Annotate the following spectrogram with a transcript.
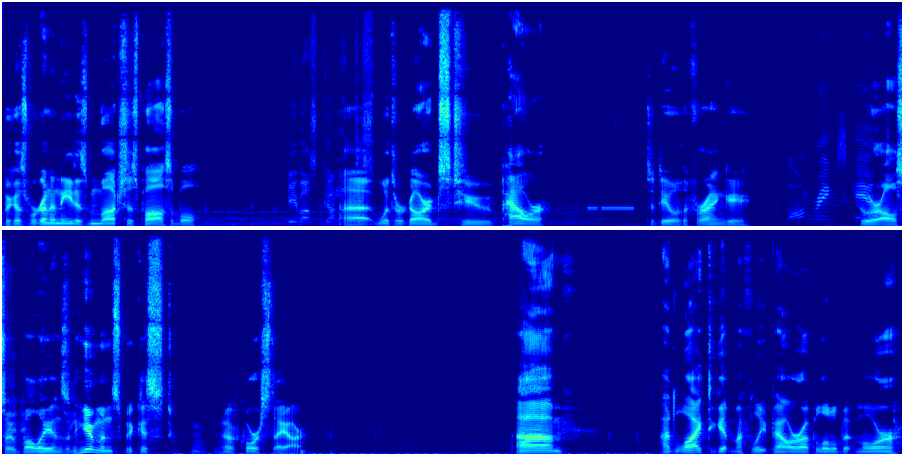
Because we're going to need as much as possible uh, with regards to power to deal with the Ferengi. Who are also Bolians and humans, because of course they are. Um, I'd like to get my fleet power up a little bit more.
